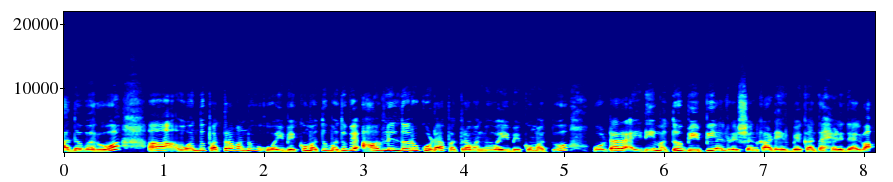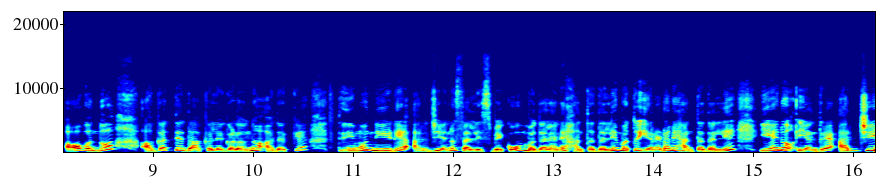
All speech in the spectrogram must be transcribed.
ಆದವರು ಒಂದು ಪತ್ರವನ್ನು ಒಯ್ಯಬೇಕು ಮತ್ತು ಮದುವೆ ಆಗ್ಲಿಲ್ದವರು ಕೂಡ ಪತ್ರವನ್ನು ಒಯ್ಯಬೇಕು ಮತ್ತು ವೋಟರ್ ಐ ಡಿ ಮತ್ತು B P L ration card ಇರಬೇಕಂತ ಹೇಳಿದೆ ಅಲ್ವಾ? ಆ ಒಂದು ಅಗತ್ಯ ದಾಖಲೆಗಳನ್ನು ಅದಕ್ಕೆ ನೀವು ನೀಡಿ ಅರ್ಜಿಯನ್ನು ಸಲ್ಲಿಸಬೇಕು. ಮೊದಲನೇ ಹಂತದಲ್ಲಿ ಮತ್ತು ಎರಡನೇ ಹಂತದಲ್ಲಿ ಏನು ಅಂದರೆ ಅರ್ಜಿ,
